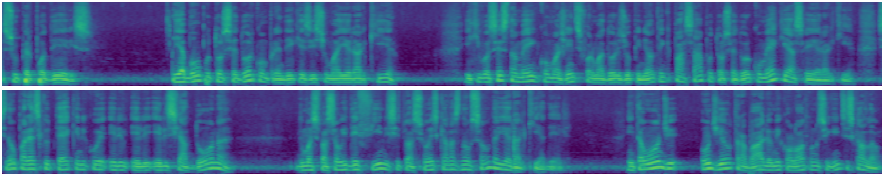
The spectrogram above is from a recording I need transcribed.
superpoderes. E é bom para o torcedor compreender que existe uma hierarquia. E que vocês também, como agentes formadores de opinião, têm que passar para o torcedor como é que é essa hierarquia. Senão parece que o técnico ele, ele, ele se adona de uma situação e define situações que elas não são da hierarquia dele. Então, onde, onde eu trabalho, eu me coloco no seguinte escalão.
